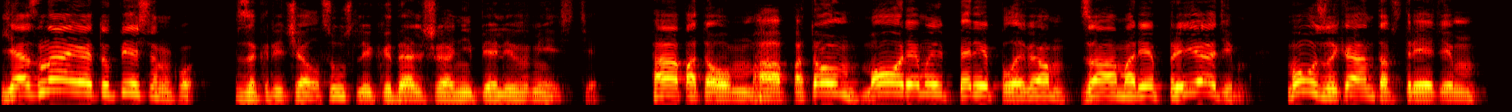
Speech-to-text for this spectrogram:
«Я знаю эту песенку!» — закричал Суслик, и дальше они пели вместе. «А потом, а потом море мы переплывем, за море приедем, музыкантов встретим».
